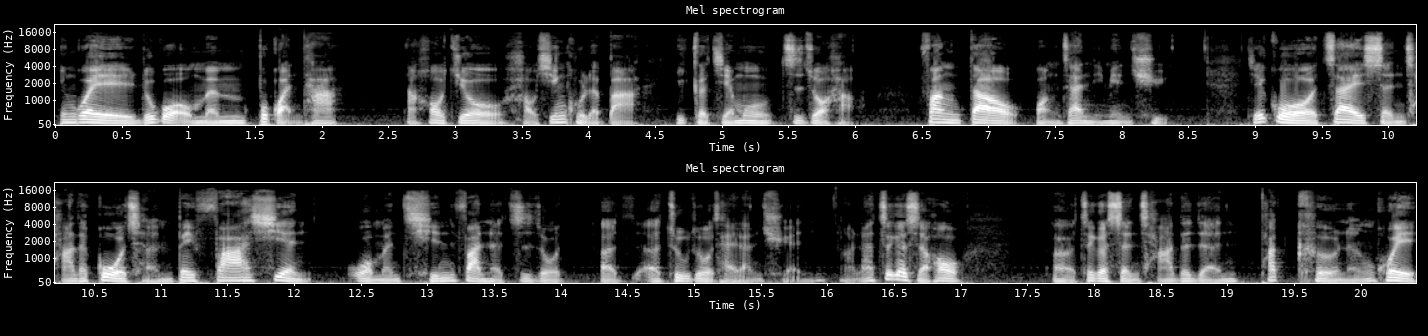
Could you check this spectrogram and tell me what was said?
因为如果我们不管它，然后就好辛苦的把一个节目制作好，放到网站里面去，结果在审查的过程被发现我们侵犯了制作呃呃著作财产权啊，那这个时候呃这个审查的人他可能会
